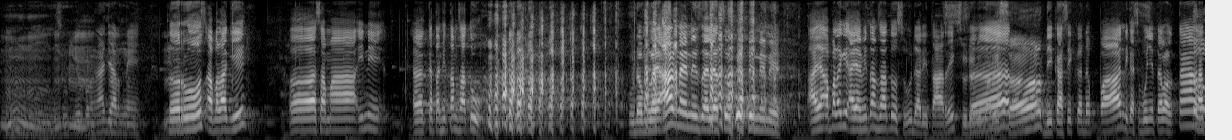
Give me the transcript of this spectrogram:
Hmm, supir kurang ajar nih. Terus apalagi? Eh sama ini eh, ketan hitam satu. Udah mulai aneh nih saya lihat supir ini nih. Ayam apalagi ayam hitam satu sudah ditarik, Sudah ditarik, set. dikasih ke depan, dikasih bunyi telur, talat,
